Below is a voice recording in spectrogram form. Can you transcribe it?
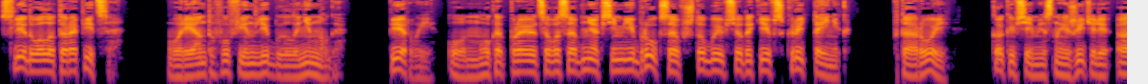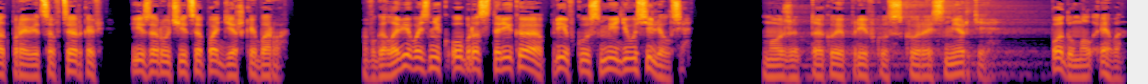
Следовало торопиться. Вариантов у Финли было немного. Первый, он мог отправиться в особняк семьи Бруксов, чтобы все-таки вскрыть тайник. Второй, как и все местные жители, отправиться в церковь и заручиться поддержкой Баро. В голове возник образ старика, привкус меди усилился. «Может, такой привкус скорой смерти?» — подумал Эван.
